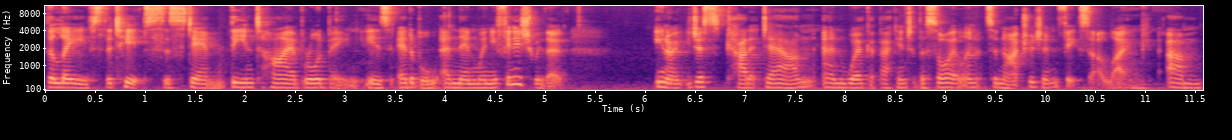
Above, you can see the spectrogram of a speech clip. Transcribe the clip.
The leaves, the tips, the stem, the entire broad bean is edible. And then when you finish with it, you know, you just cut it down and work it back into the soil, and it's a nitrogen fixer. Like, um,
